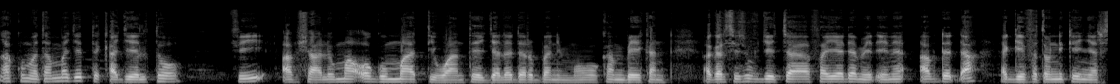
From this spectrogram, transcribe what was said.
akkuma tamma jette qajeeltoo fi abshaalummaa ogummaatti waan ta'e jala darban immoo kan beekan agarsiisuuf jecha fayyadame dheena abdadha dhaggeeffattoonni keenyas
